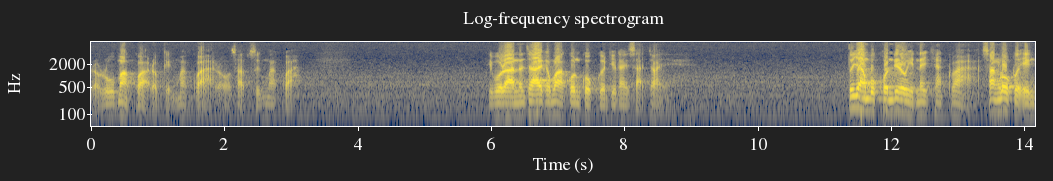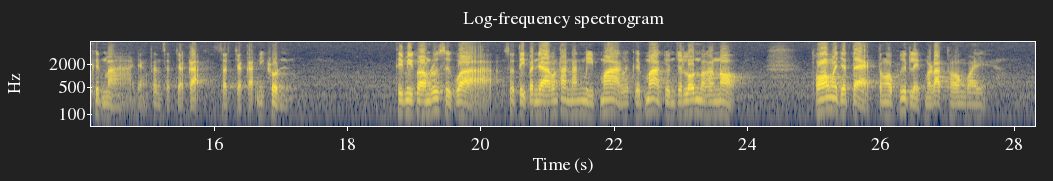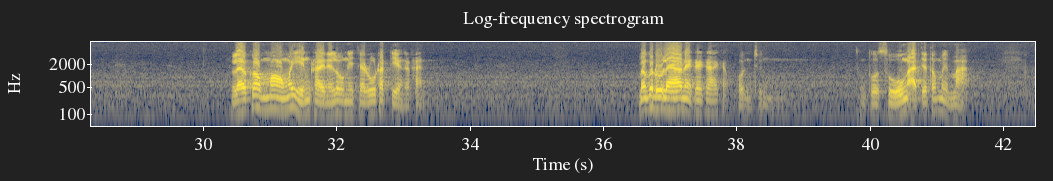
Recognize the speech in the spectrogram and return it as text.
เรารู้มากกว่า เราเก่งมากกว่า เราทราบซึ้งมากกว่า ที่โบราณนั้นใช้คำว่ากลกบเกิดอยู่ในสะใจตัวอย่างบุคคลที่เราเห็นได้ชัดว่า สร้างโลกตัวเองขึ้นมา อย่างท่านสัจจกะสัจจกะนิครน ที่มีความรู้สึกว่าสติปัญญาของท่านนั้นมีมากและเกิดมากจนจะล้นมาข้างนอก ท้องมันจะแตกต้องเอาพืชเหล็กมารัดท้องไว้ แล้วก็มองไม่เห็นใครในโลกนี้จะรู้ทัดเทียงกับท่าน มันก็ดูแล้วเนี่ยคล้ายๆกับคนถึงตัวสูงอาจจะต้องไม่มาก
